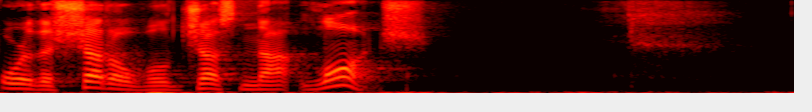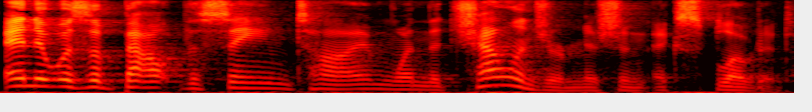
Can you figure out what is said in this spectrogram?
or the shuttle will just not launch. And it was about the same time when the Challenger mission exploded.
